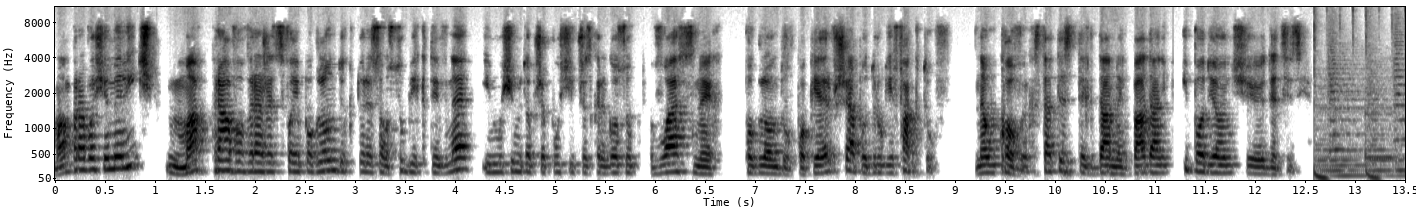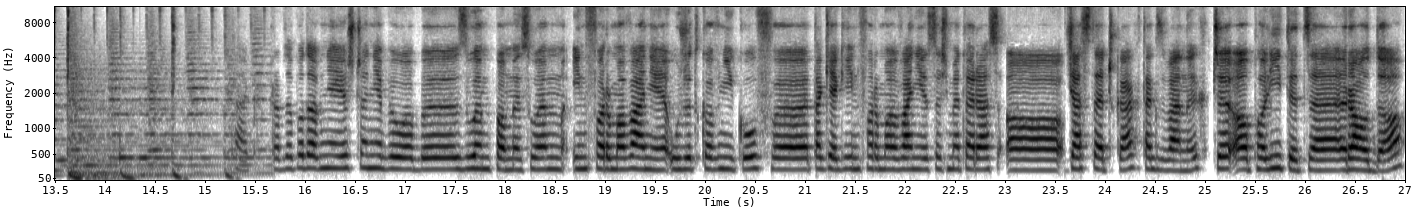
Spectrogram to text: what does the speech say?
ma prawo się mylić, ma prawo wyrażać swoje poglądy, które są subiektywne i musimy to przepuścić przez kręgosłup własnych poglądów po pierwsze, a po drugie faktów naukowych, statystyk, danych, badań i podjąć e, decyzję. Prawdopodobnie jeszcze nie byłoby złym pomysłem informowanie użytkowników, e, tak jak informowani jesteśmy teraz o ciasteczkach tak zwanych, czy o polityce RODO.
